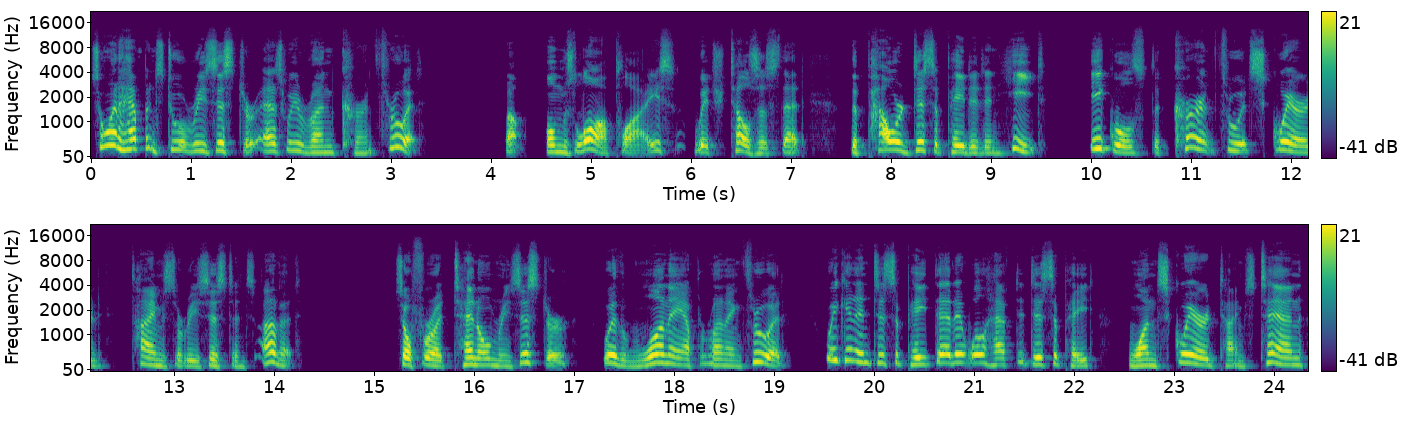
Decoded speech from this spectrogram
So what happens to a resistor as we run current through it? Ohm's law applies, which tells us that the power dissipated in heat equals the current through it squared times the resistance of it. So for a 10 ohm resistor with 1 amp running through it, we can anticipate that it will have to dissipate 1 squared times 10,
